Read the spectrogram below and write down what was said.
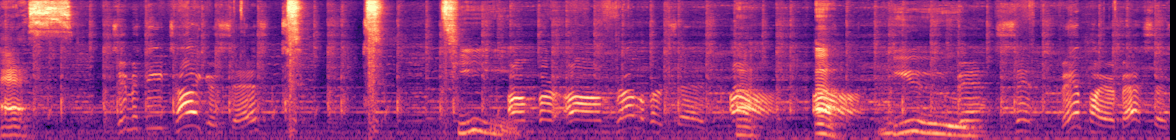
S, Timothy tiger says. T. Umber, umbrella bird says. Ah, Uh, ah. U. Vincent vampire bat says.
